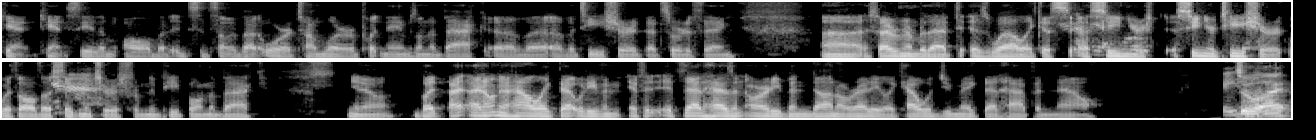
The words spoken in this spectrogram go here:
can't can't see them all, but it said something about or a Tumblr or put names on the back of a of a T-shirt, that sort of thing. Uh, so I remember that as well, like a, s- Yeah, a senior a senior T-shirt with all the Yeah. signatures from the people on the back. You know, but I, I don't know how like that would even if if that hasn't already been done already. Like, how would you make that happen now? So I,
